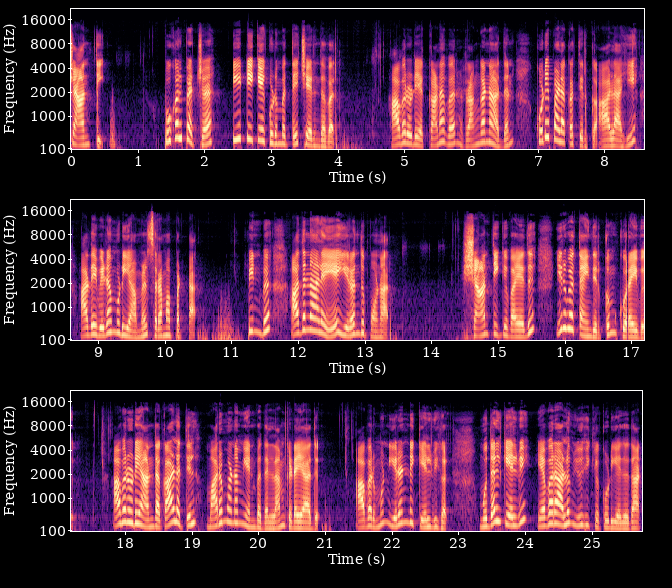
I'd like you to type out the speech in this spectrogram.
சாந்தி. புகழ்பெற்ற டிடிகே குடும்பத்தைச் சேர்ந்தவர். அவருடைய கணவர் ரங்கநாதன் குடிப்பழக்கத்திற்கு ஆளாகி அதை விட முடியாமல் சிரமப்பட்டார். பின்பு அதனாலேயே இறந்து போனார். சாந்திக்கு வயது இருபத்தைந்திற்கும் குறைவு. அவருடைய அந்த காலத்தில் மறுமணம் என்பதெல்லாம் கிடையாது. அவர் முன் இரண்டு கேள்விகள். முதல் கேள்வி எவராலும் யூகிக்கக்கூடியதுதான்.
